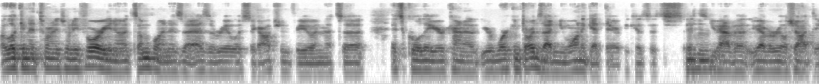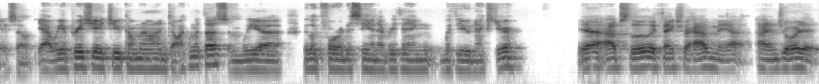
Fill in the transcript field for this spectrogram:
are looking at 2024, you know, at some point as a as a realistic option for you, and that's a it's cool that you're kind of you're working towards that and you want to get there because it's it's mm-hmm. you have a you have a real shot there. So yeah, we appreciate you coming on and talking with us, and we uh we look forward to seeing everything with you next year. Yeah, absolutely. Thanks for having me. I, I enjoyed it.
